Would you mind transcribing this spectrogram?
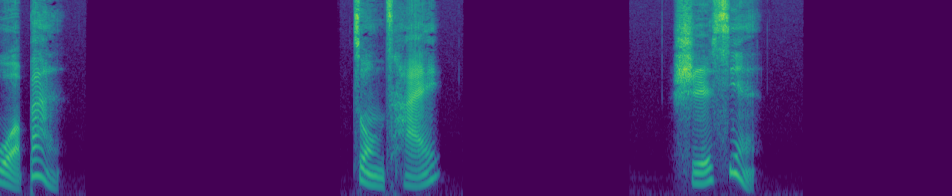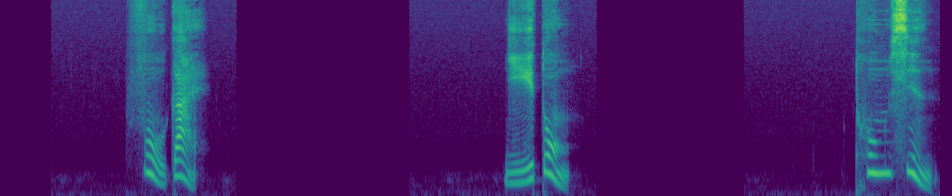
伙伴，总裁，实现，覆盖，移动，通信，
